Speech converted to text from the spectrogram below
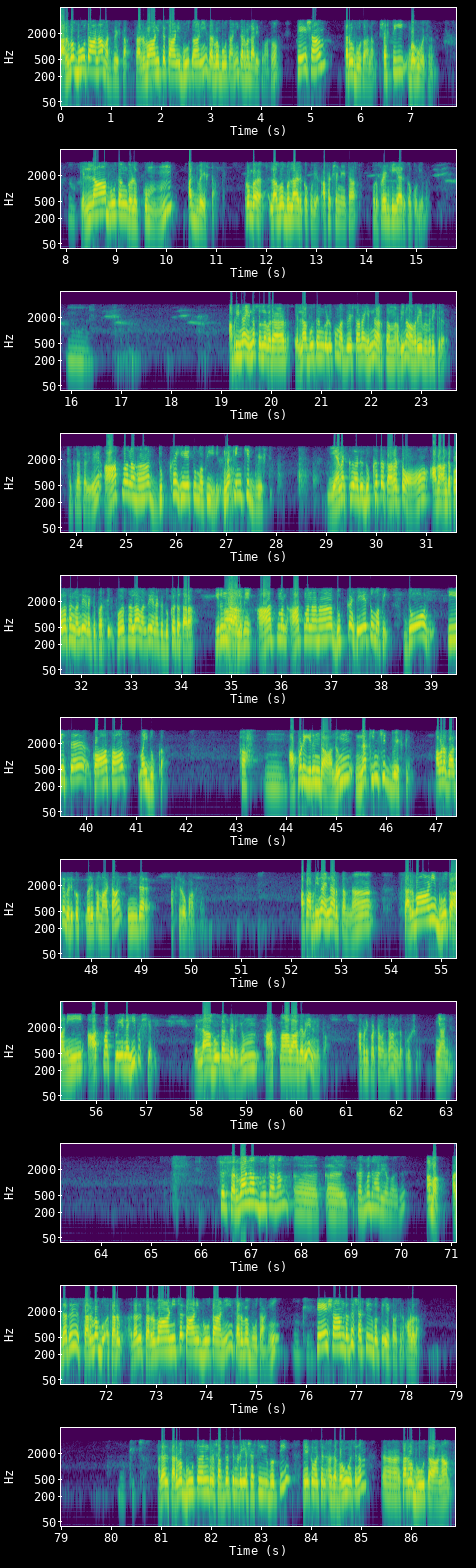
சர்வபூதானாம் அத்வேஷ்டா. சர்வாணி ச தானி பூதானி சர்வபூதானி கர்மதாரி சுவாசம். தேஷாம் சர்வபூதானாம். ஷஷ்டி பகுவச்சனம். எல்லா பூதங்களுக்கும் அத்வேஷ்டா. ரொம்ப லவ்வபுல்லாக இருக்கக்கூடியவர் அஃபெக்ஷனேட்டாக ஒரு ஃப்ரெண்ட்லியாக இருக்கக்கூடியவர். அப்படின்னா என்ன சொல்ல வர்றார்? எல்லா பூதங்களுக்கும் அத்வேஷ்டானா என்ன அர்த்தம்? அப்படின்னா அவரே விவரிக்கிறார். சங்கராச்சாரியே ஆத்மனஹா துக்க ஹேத்தும் அப்படி ந கிஞ்சித் துவேஷ்டி. எனக்கு அது துக்கத்தை தரட்டும். அவன் அந்த பர்சன் வந்து எனக்கு பர்டி பர்சனலாக வந்து எனக்கு துக்கத்தை தரான். இருந்தாலுமே ஆத்ம ஆத்மனஹா துக்க ஹேத்தும் அப்படி though he's a cause of my. துக்கா அப்படி இருந்தாலும் ந கிஞ்சித் துவேஷ்டி. அவனை பார்த்து வெறுக்க வெறுக்க மாட்டான் இந்த அக்ஷரோபாசகன் அப்ப அப்படின்னா என்ன அர்த்தம்னா சர்வாணி பூதானி ஆத்மத்வேனஹி பஷ்யதி. எல்லா பூதங்களையும் ஆத்மாவாகவே நினைப்பான். அப்படிப்பட்டவன் தான் அந்த புருஷன் ஞானி. சார் சர்வானாம் பூதானாம் அஹ், க- கர்மதாரியவா அது ஆமா. அதாவது சர்வ சர்வ அதாவது சர்வாணி ச தானி பூதானி சர்வபூதானி தேஷாம்ன்றது ஷஷ்டி விபக்தி ஏகவச்சனம் சார் அதாவது சர்வபூதன்ற சப்தத்தினுடைய ஷஷ்டி விபக்தி ஏகவச்சன பகுவச்சனம் சர்வபூதானாம்.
